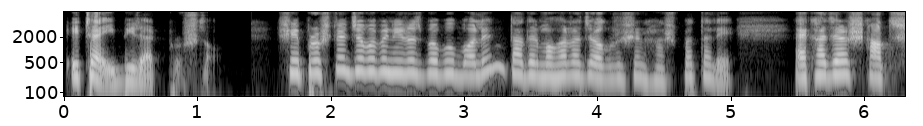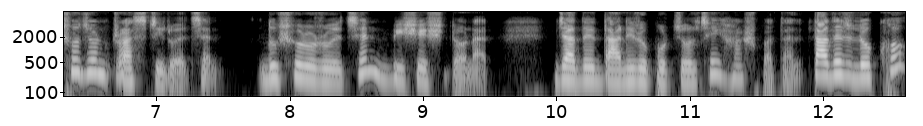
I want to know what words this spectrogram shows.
এটাই বিরাট প্রশ্ন। সেই প্রশ্নের জবাবে নীরজবাবু বলেন, তাদের মহারাজা অগ্রসেন হাসপাতালে এক হাজার সাতশো জন ট্রাস্টি রয়েছেন। দুশোরও রয়েছেন বিশেষ ডোনার। যাদের দানের ওপর চলছে হাসপাতাল। তাদের লক্ষ্য,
